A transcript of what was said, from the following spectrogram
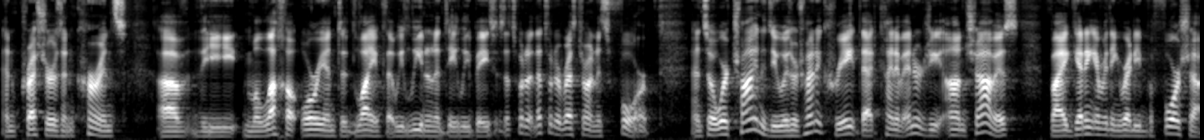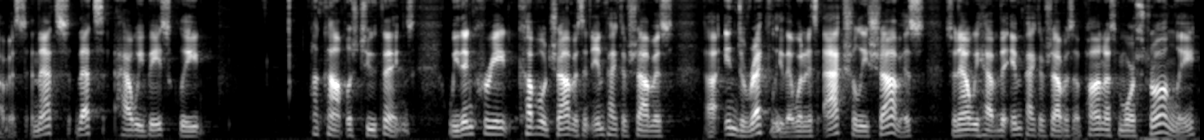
and pressures and currents of the malacha oriented life that we lead on a daily basis. That's what a, that's what a restaurant is for. And so what we're trying to do is we're trying to create that kind of energy on Shabbos by getting everything ready before Shabbos. And that's that's how we basically accomplish two things. We then create kavod Shabbos, an impact of Shabbos uh, indirectly, that when it's actually Shabbos, so now we have the impact of Shabbos upon us more strongly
